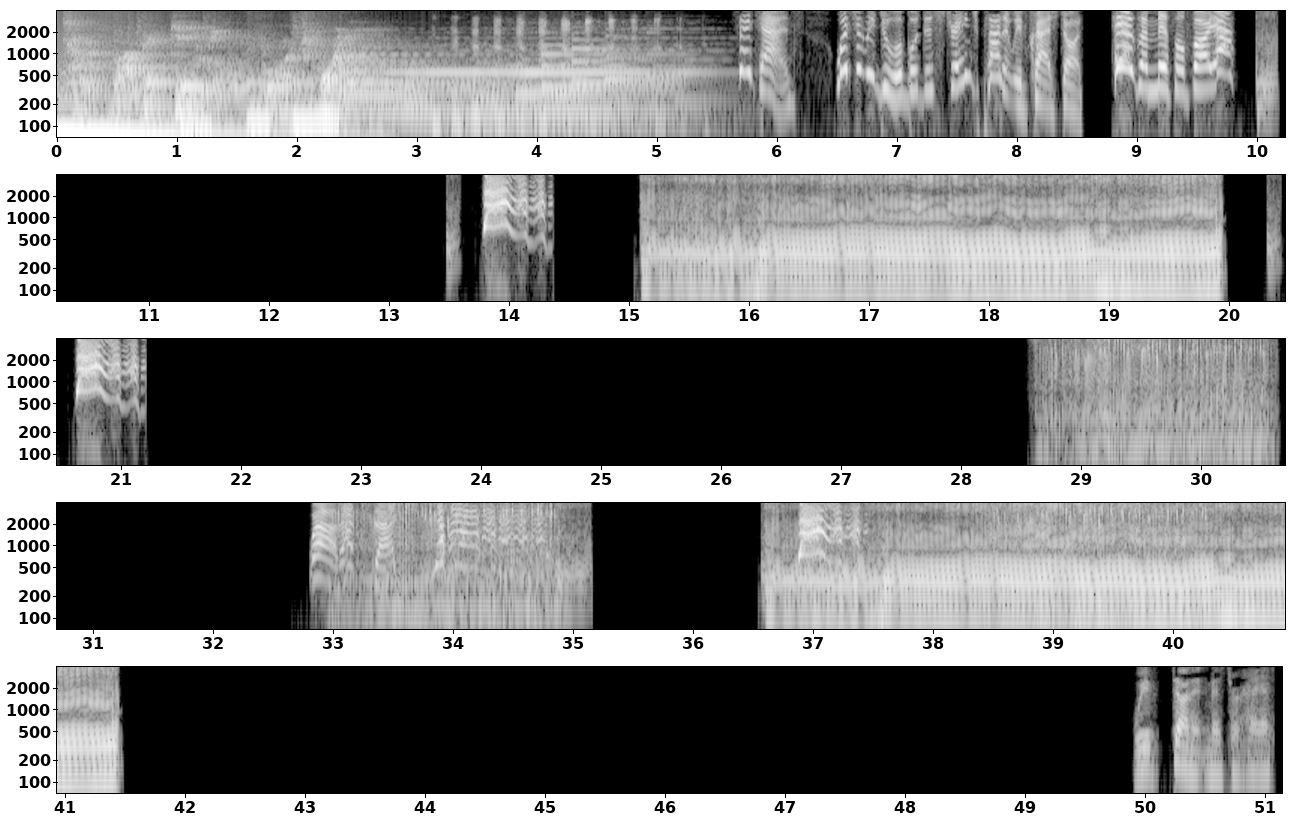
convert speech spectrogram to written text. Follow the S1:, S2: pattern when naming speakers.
S1: Turflamic Gaming 420.
S2: Say, what should we do about this strange planet we've crashed on? Here's a missile for ya!
S3: We've done it, Mr. Hat.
